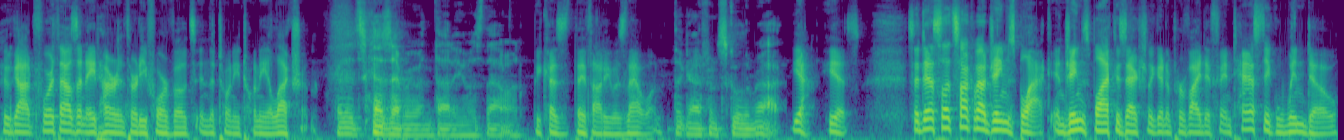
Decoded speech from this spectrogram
who got 4,834 votes in the 2020 election But it's because everyone thought he was that one. because they thought he was that one. The guy from School of Rock. Yeah, he is. So, Dennis, let's talk about James Black. And James Black is actually going to provide a fantastic window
